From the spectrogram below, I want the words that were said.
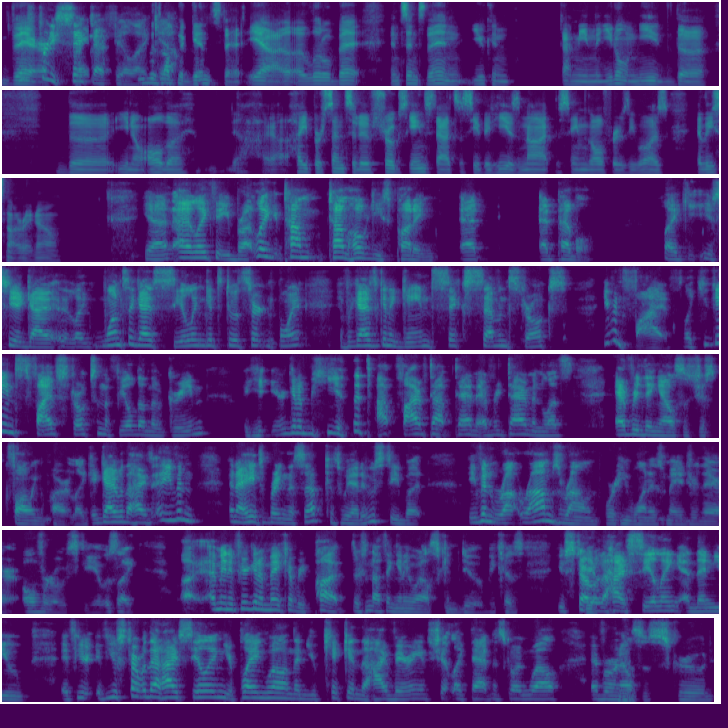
there. He was pretty sick. Right? I feel like he was yeah. up against it, yeah, a, a little bit. And since then, you can, I mean, you don't need the the you know all the uh, hypersensitive strokes gain stats to see that he is not the same golfer as he was at least not right now yeah and i like that you brought like tom tom hoge's putting at at Pebble. Like you see a guy uh, like once a guy's ceiling gets to a certain point, if a guy's to gain six, seven strokes, even five, like you gain five strokes in the field on the green, you're to be in the top five, top ten every time, unless everything else is just falling apart. Like a guy with a high, even, and I hate to bring this up because we had Usti, but even Rahm's round where he won his major there over Usti, it was like I mean, if you're going to make every putt, there's nothing anyone else can do because you start yeah. with a high ceiling, and then you, if you if you start with that high ceiling, you're playing well, and then you kick in the high variance shit like that, and it's going well. Everyone yeah. else is screwed.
